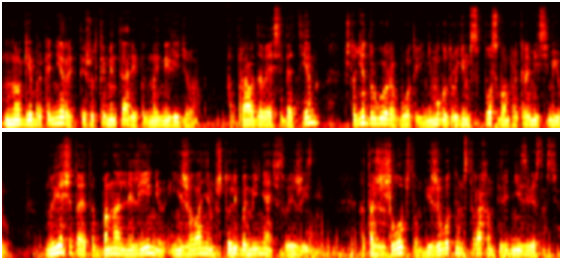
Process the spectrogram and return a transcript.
Многие браконьеры пишут комментарии под моими видео, оправдывая себя тем, что нет другой работы и не могут другим способом прокормить семью. Но я считаю это банальной ленью и нежеланием что-либо менять в своей жизни, а также жлобством и животным страхом перед неизвестностью.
